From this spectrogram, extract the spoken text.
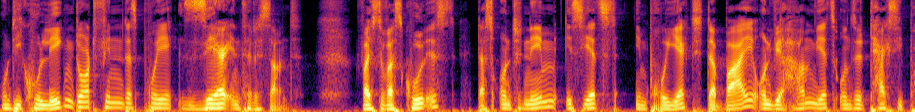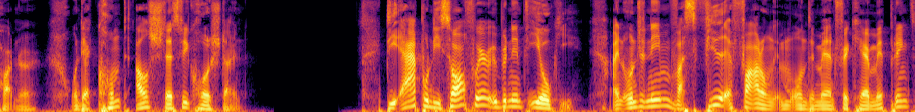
und die Kollegen dort finden das Projekt sehr interessant. Weißt du, was cool ist? Das Unternehmen ist jetzt im Projekt dabei und wir haben jetzt unseren Taxi-Partner und er kommt aus Schleswig-Holstein. Die App und die Software übernimmt Ioki, ein Unternehmen, was viel Erfahrung im On-Demand-Verkehr mitbringt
